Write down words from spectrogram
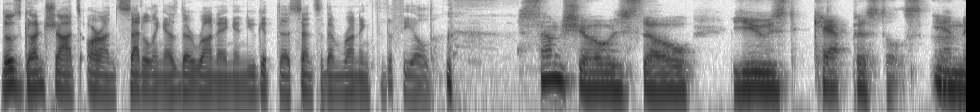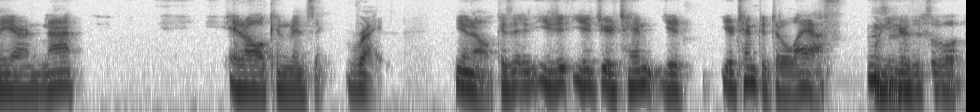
Those gunshots are unsettling as they're running, and you get the sense of them running through the field. Some shows, though, used cap pistols, Mm. and they are not at all convincing. right. You know, because you, you you're ten, you you're tempted to laugh when you hear this little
